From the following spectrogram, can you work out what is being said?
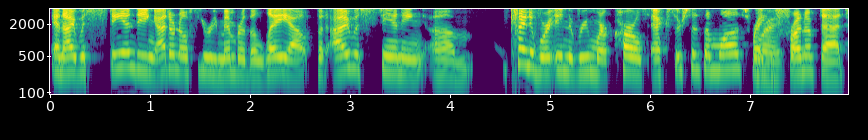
and I was standing. I don't know if you remember the layout, but I was standing um, kind of were in the room where Carl's exorcism was, right, right, in front of that.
